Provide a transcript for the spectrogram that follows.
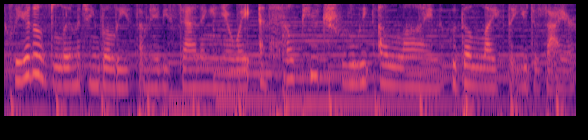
clear those limiting beliefs that may be standing in your way, and help you truly align with the life that you desire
